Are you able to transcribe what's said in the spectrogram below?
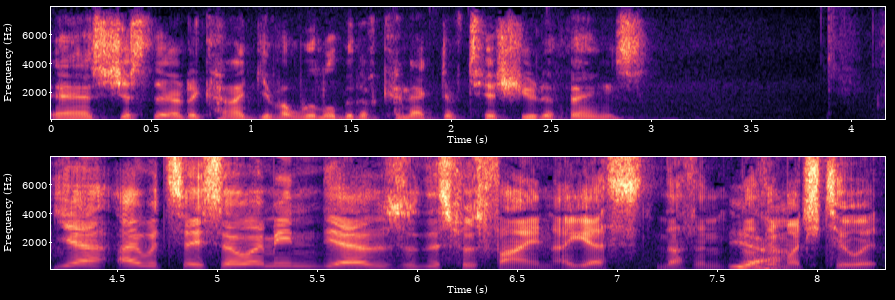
and it's just there to kind of give a little bit of connective tissue to things Yeah, I would say so. I mean, yeah, this, this was fine. I guess nothing Yeah. nothing much to it.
